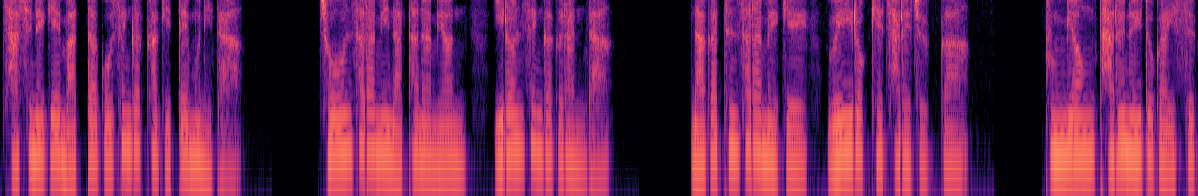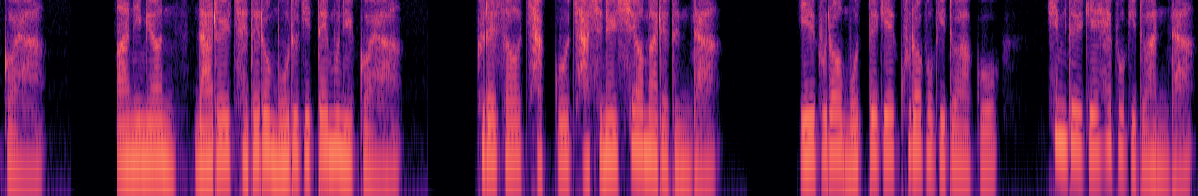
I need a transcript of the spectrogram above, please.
자신에게 맞다고 생각하기 때문이다. 좋은 사람이 나타나면 이런 생각을 한다. 나 같은 사람에게 왜 이렇게 잘해줄까? 분명 다른 의도가 있을 거야. 아니면 나를 제대로 모르기 때문일 거야. 그래서 자꾸 자신을 시험하려 든다. 일부러 못되게 굴어보기도 하고 힘들게 해보기도 한다.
